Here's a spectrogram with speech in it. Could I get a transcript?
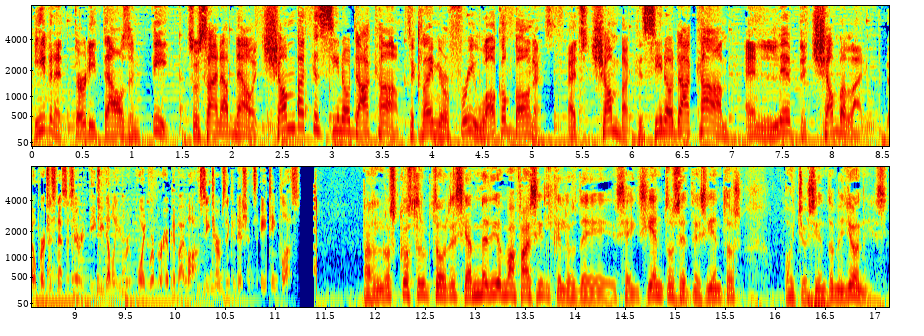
even at 30,000 feet. So sign up now at chumbacasino.com to claim your free welcome bonus. That's chumbacasino.com and live the Chumba life. No purchase necessary. BGW. Void were prohibited by law. See terms and conditions. 18 plus. Para los constructores se han medido más fácil que los de 600, 700, 800 millones.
